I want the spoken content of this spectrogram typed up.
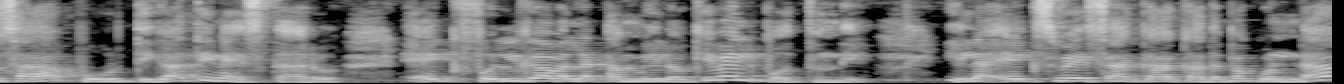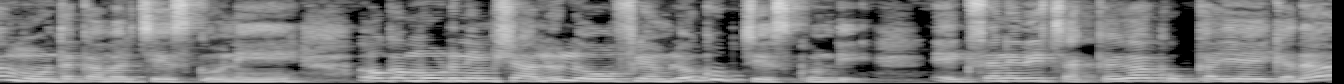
సహా పూర్తిగా తినేస్తారు. ఎగ్ ఫుల్గా వాళ్ళ టమ్మీలోకి వెళ్ళిపోతుంది. ఇలా ఎగ్స్ వేసాక కదపకుండా మూత కవర్ చేసుకొని ఒక మూడు నిమిషాలు లో ఫ్లేమ్లో కుక్ చేసుకోండి. ఎగ్స్ అనేది చక్కగా కుక్ అయ్యాయి కదా?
